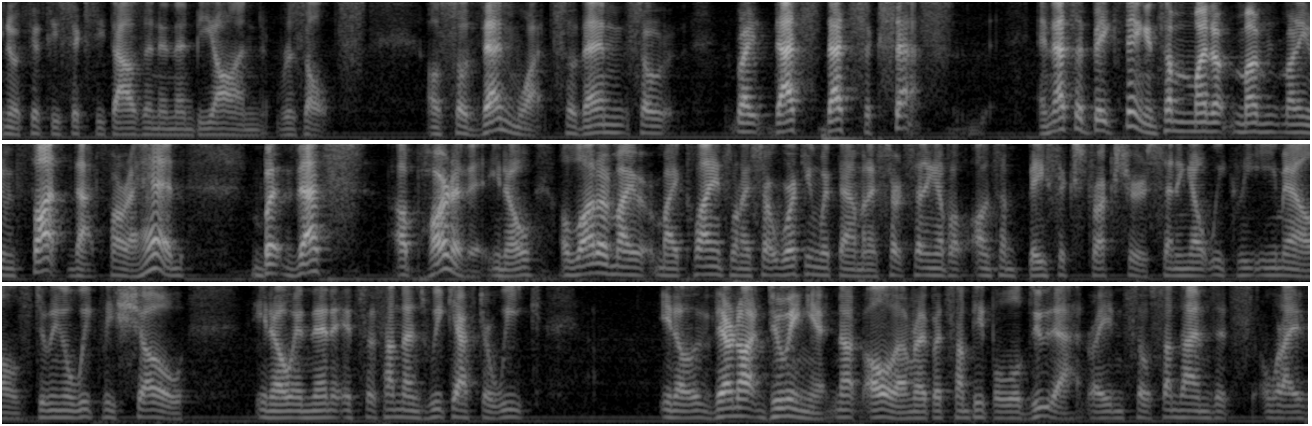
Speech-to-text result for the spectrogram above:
you know 50 60 thousand and then beyond results. Oh so then what? So then so right that's that's success. And that's a big thing. And some might might not even thought that far ahead but that's a part of it. You know, a lot of my my clients when I start working with them and I start setting up on some basic structures, sending out weekly emails, doing a weekly show, you know, and then it's sometimes week after week. You know, they're not doing it, not all of them, right? But some people will do that, right? And so sometimes it's what I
